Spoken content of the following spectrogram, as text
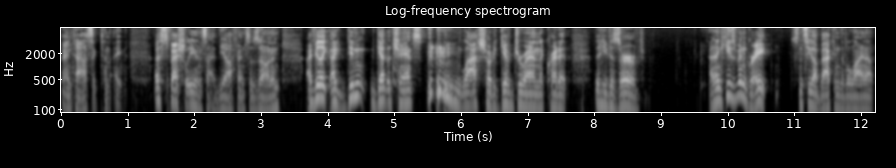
fantastic tonight, especially inside the offensive zone. And I feel like I didn't get a chance last show to give Drouin the credit that he deserved. I think he's been great since he got back into the lineup.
